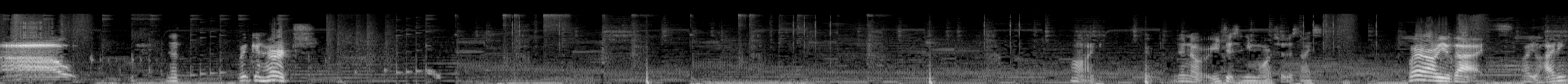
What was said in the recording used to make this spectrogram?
Ow! That freaking hurts! Oh, I, There are no eaters anymore, so that's nice. Where are you guys? Are you hiding?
